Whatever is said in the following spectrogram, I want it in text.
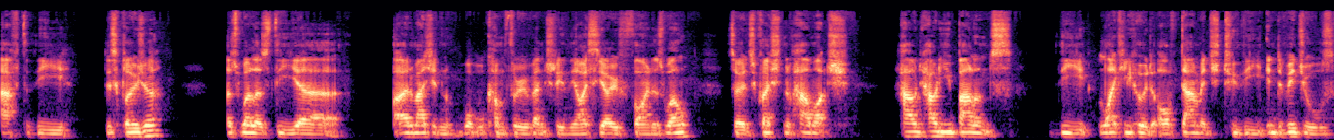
after the disclosure, as well as the uh, I'd imagine what will come through eventually in the ICO fine as well. So it's a question of how much, how how do you balance the likelihood of damage to the individuals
